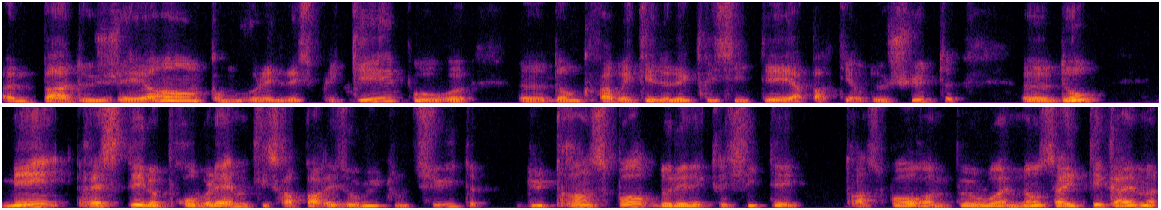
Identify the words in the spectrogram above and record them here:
un, pas de géant, comme vous voulez l'expliquer, pour donc fabriquer de l'électricité à partir de chutes d'eau. Mais restait le problème qui ne sera pas résolu tout de suite du transport de l'électricité, transport un peu loin. Non, ça a été quand même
